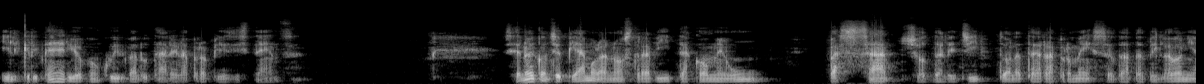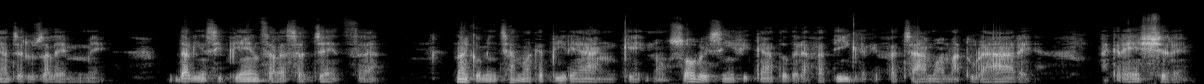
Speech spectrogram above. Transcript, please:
il criterio con cui valutare la propria esistenza. Se noi concepiamo la nostra vita come un passaggio dall'Egitto alla terra promessa, da Babilonia a Gerusalemme, dall'insipienza alla saggezza, noi cominciamo a capire anche non solo il significato della fatica che facciamo a maturare, a crescere,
